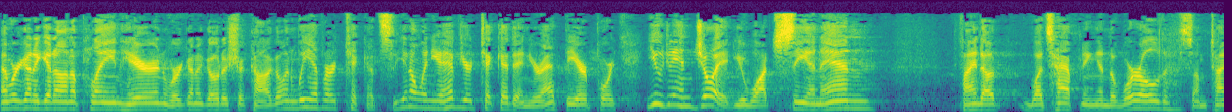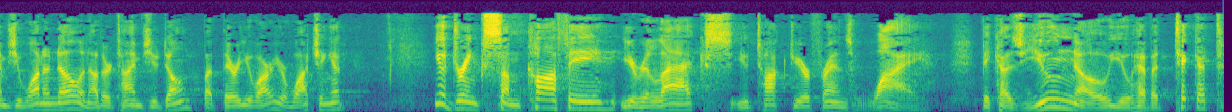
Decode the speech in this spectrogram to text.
And we're going to get on a plane here and we're going to go to Chicago and we have our tickets. You know, when you have your ticket and you're at the airport, you enjoy it. You watch CNN, find out what's happening in the world. Sometimes you want to know and other times you don't, but there you are, you're watching it. You drink some coffee, you relax, you talk to your friends. Why? Because you know you have a ticket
